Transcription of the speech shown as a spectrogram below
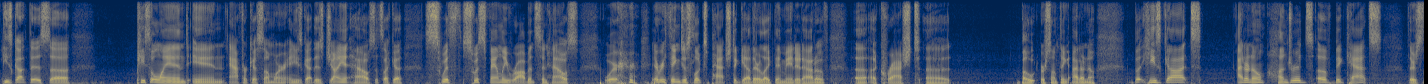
He's got this uh, piece of land in Africa somewhere, and he's got this giant house. It's like a Swiss Swiss Family Robinson house where everything just looks patched together, like they made it out of uh, a crashed uh, boat or something. I don't know, but he's got I don't know hundreds of big cats. There's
